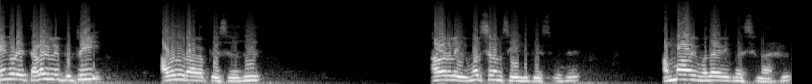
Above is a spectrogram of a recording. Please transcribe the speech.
எங்களுடைய தலைவர்களை பற்றி அவதூறாக பேசுவது அவர்களை விமர்சனம் செய்து பேசுவது அம்மாவை முதலில் பேசினார்கள்.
